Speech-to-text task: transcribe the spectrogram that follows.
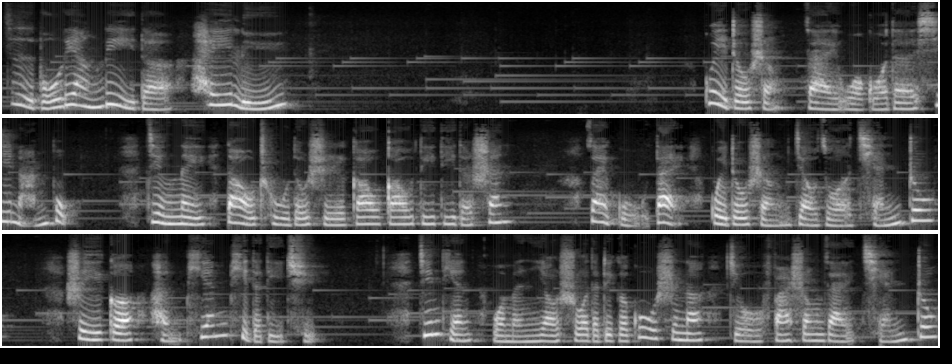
自不量力的黑驴。贵州省在我国的西南部，境内到处都是高高低低的山。在古代，贵州省叫做黔州，是一个很偏僻的地区。今天我们要说的这个故事呢，就发生在黔州。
